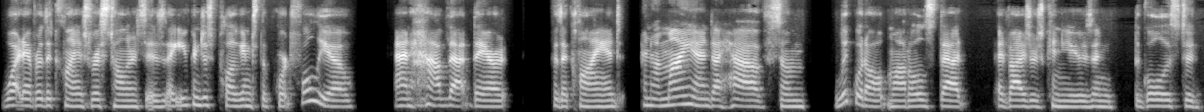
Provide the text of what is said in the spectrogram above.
whatever the client's risk tolerance is, that you can just plug into the portfolio and have that there for the client. And on my end, I have some liquid alt models that advisors can use. And the goal is to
